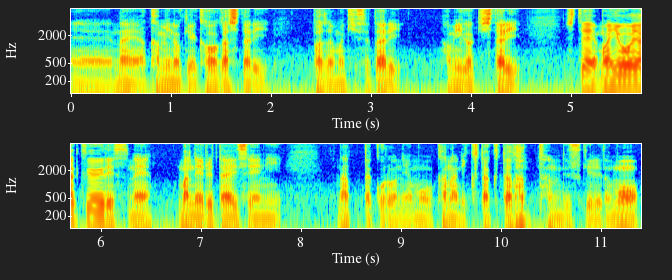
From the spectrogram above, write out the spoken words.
えー、なんや髪の毛乾かしたりパジャマ着せたり歯磨きしたりして、まあ、ようやくですね、まあ、寝る体勢になった頃にはもうかなりクタクタだったんですけれども、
